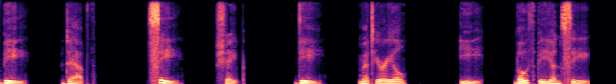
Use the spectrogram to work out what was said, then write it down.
B. Depth C. Shape D. Material E. Both B and C.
